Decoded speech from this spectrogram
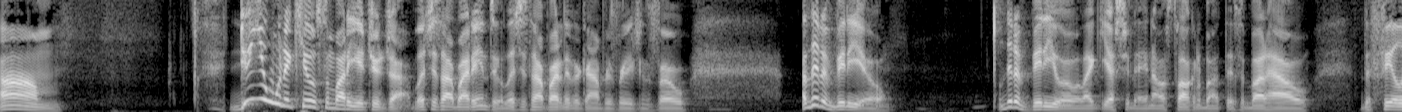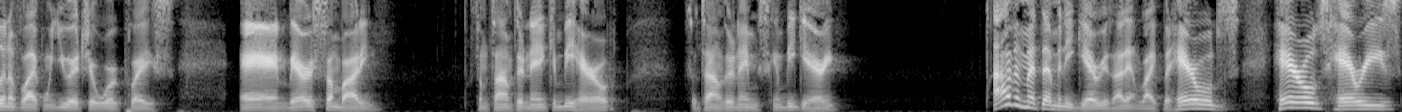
Um, do you want to kill somebody at your job? Let's just hop right into it. Let's just hop right into the conversation. So, I did a video I did a video like yesterday and I was talking about this about how the feeling of like when you're at your workplace and there's somebody, sometimes their name can be Harold, sometimes their names can be Gary. I haven't met that many Garys I didn't like, but Harold's, Harold's, Harry's,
